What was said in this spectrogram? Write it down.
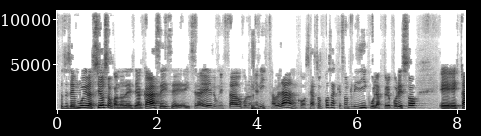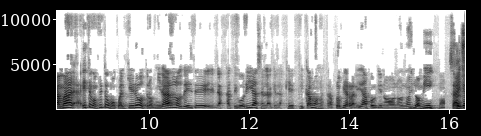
Entonces es muy gracioso cuando desde acá se dice Israel un Estado colonialista blanco, o sea, son cosas que son ridículas, pero por eso eh, está mal este conflicto como cualquier otro, mirarlo desde las categorías en, la, en las que explicamos nuestra propia realidad, porque no, no, no es lo mismo. O sea, hay que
